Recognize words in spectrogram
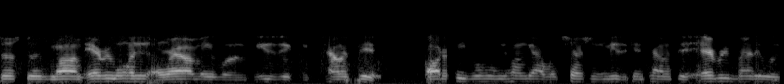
sisters, mom, everyone around me was music and talented. All the people who we hung out with, church was music and talented. Everybody was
